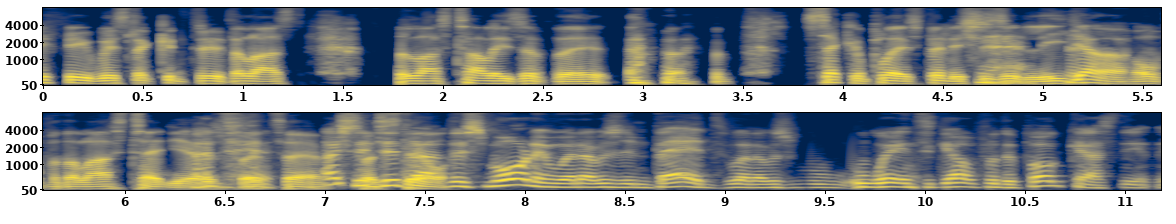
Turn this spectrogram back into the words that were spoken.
if he was looking through the last the last tallies of the second place finishes in Liga over the last ten years. But uh, I actually but did still. that this morning when I was in bed when I was waiting to get up for the podcasting.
